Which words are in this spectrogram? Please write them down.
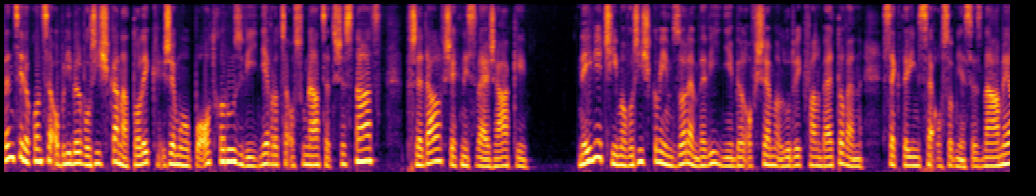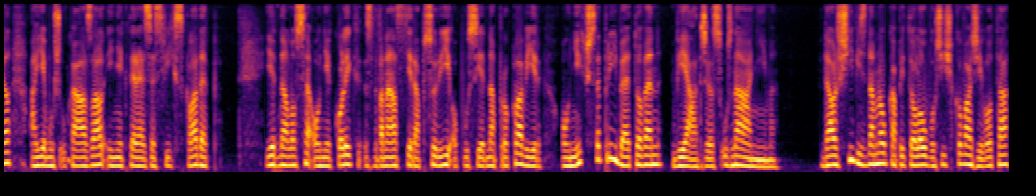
Ten si dokonce oblíbil Voříška natolik, že mu po odchodu z Vídně v roce 1816 předal všechny své žáky. Největším Voříškovým vzorem ve Vídni byl ovšem Ludwig van Beethoven, se kterým se osobně seznámil a jemuž ukázal i některé ze svých skladeb. Jednalo se o několik z 12 rapsodií opus 1 pro klavír, o nichž se prý Beethoven vyjádřil s uznáním. Další významnou kapitolou Voříškova života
